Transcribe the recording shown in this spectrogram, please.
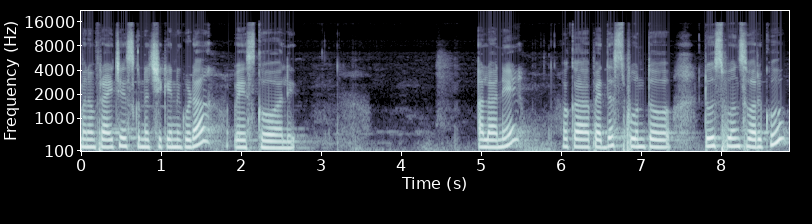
మనం ఫ్రై చేసుకున్న చికెన్ కూడా వేసుకోవాలి. అలానే ఒక పెద్ద స్పూన్తో టూ స్పూన్స్ వరకు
